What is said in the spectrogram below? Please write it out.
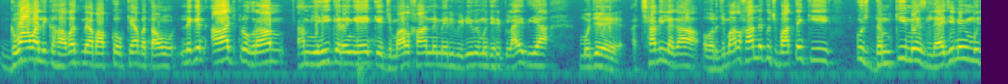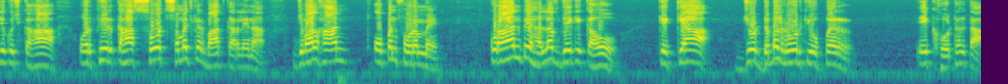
गवाह वाली कहावत में अब आपको क्या बताऊँ? लेकिन आज प्रोग्राम हम यही करेंगे कि जमाल ख़ान ने मेरी वीडियो में मुझे रिप्लाई दिया, मुझे अच्छा भी लगा और जमाल ख़ान ने कुछ बातें की, कुछ धमकी में, लहजे में भी मुझे कुछ कहा और फिर कहा, सोच समझ कर बात कर लेना। जमाल ख़ान, ओपन फोरम में, कुरान पे हलफ दे के कहो कि क्या जो डबल रोड के ऊपर एक होटल था,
